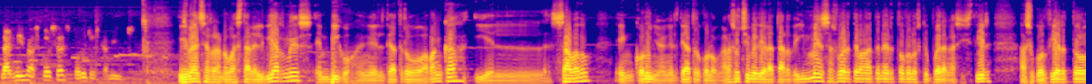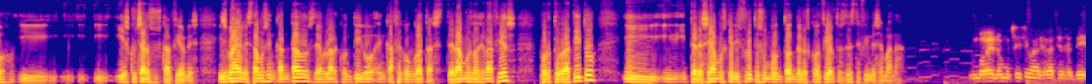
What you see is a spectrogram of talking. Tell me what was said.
las mismas cosas por otros caminos. Ismael Serrano va a estar el viernes en Vigo, en el Teatro Abanca, y el sábado en Coruña, en el Teatro Colón, a las ocho y media de la tarde. Inmensa suerte van a tener todos los que puedan asistir a su concierto y, y, y, escuchar sus canciones. Ismael, estamos encantados de hablar contigo en Café con Gotas. Te damos las gracias por tu ratito y, y te deseamos que disfrutes un montón de los conciertos de este fin de semana. Bueno, muchísimas gracias a ti.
